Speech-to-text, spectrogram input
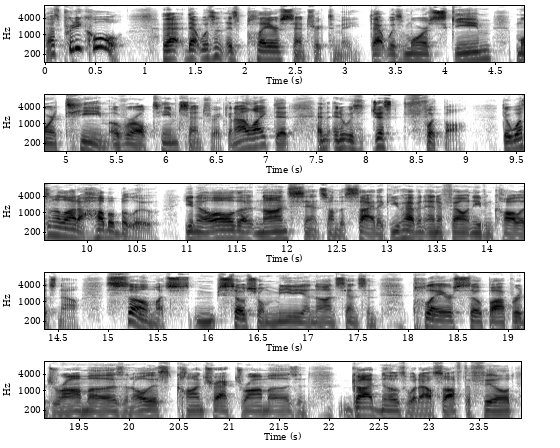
That's pretty cool. That that wasn't as player centric to me. That was more scheme, more team, overall team centric, and I liked it. And and it was just football. There wasn't a lot of hubbubaloo you know, all the nonsense on the side. Like you have an NFL and even college now. So much social media nonsense and player soap opera dramas and all this contract dramas and God knows what else off the field.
